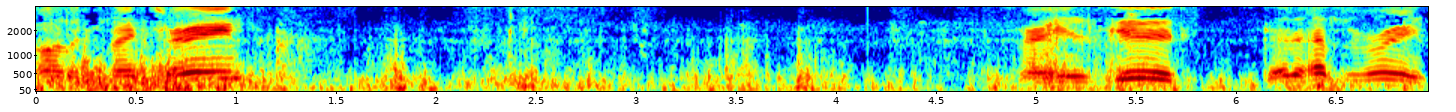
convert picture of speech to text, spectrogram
all this nice rain. Rain is good. Gotta have the rain.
